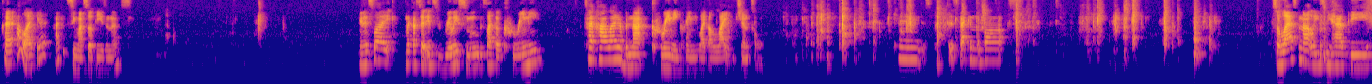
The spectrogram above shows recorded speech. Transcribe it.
Okay, I like it. I could see myself using this. And it's like, like I said, it's really smooth. It's like a creamy type highlighter, but not creamy, creamy, like a light, gentle. Okay, just put this back in the box. So last but not least, we have the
